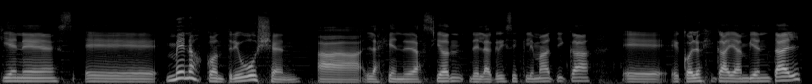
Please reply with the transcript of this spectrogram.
quienes eh, menos contribuyen a la generación de la crisis climática, ecológica y ambiental.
